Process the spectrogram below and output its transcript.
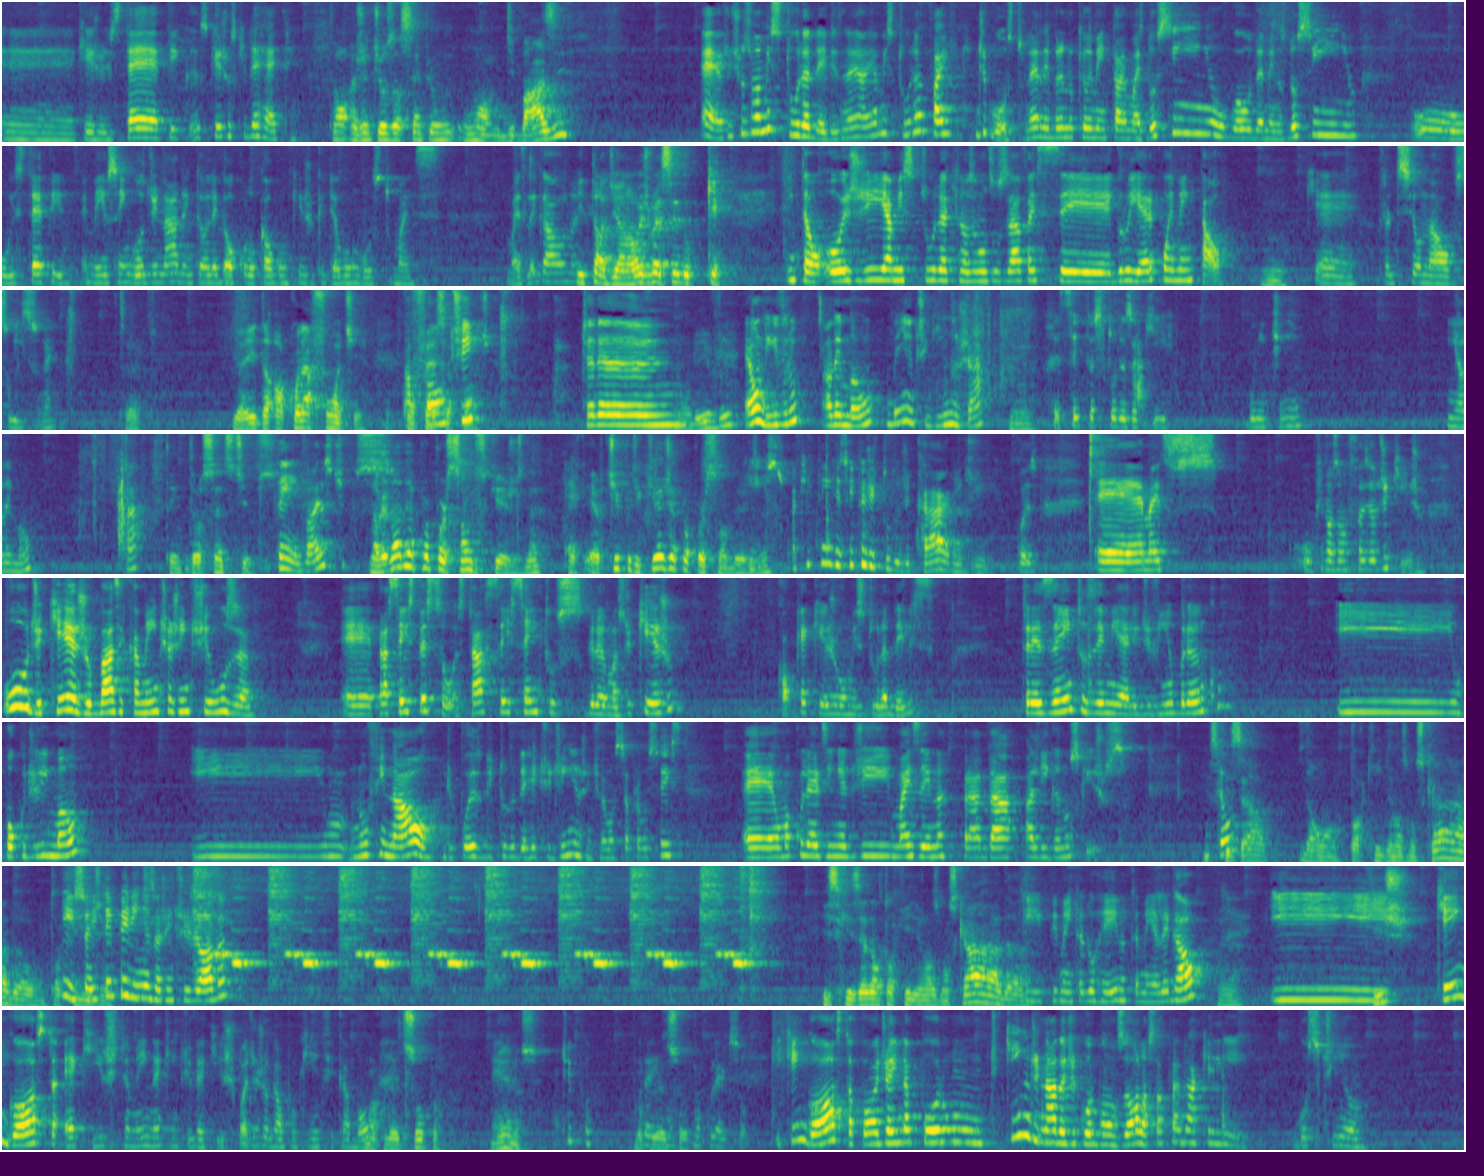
é, queijo steppe, os queijos que derretem. Então a gente usa sempre um, uma de base. É, a gente usa uma mistura deles, né? Aí a mistura vai de gosto, né? Lembrando que o emmental é mais docinho, o Gouda é menos docinho, o steppe é meio sem gosto de nada, então é legal colocar algum queijo que tem algum gosto mais, mais legal, né? Então, Diana, hoje vai ser do quê? Então, hoje a mistura que nós vamos usar vai ser gruyère com emmental, hum. que é tradicional suíço, né? Certo. E aí, ó, qual é a fonte? Confesse a fonte. A fonte. Tcharam! É um livro. É um livro alemão, bem antiguinho já. Hum. Receitas todas aqui, bonitinho, em alemão. Tá? Tem trocentos tipos. Tem vários tipos. Na verdade é a proporção dos queijos, né? É, é o tipo de queijo e a proporção deles, Isso. Né? Aqui tem receita de tudo, de carne, de coisa. É, mas o que nós vamos fazer é o de queijo. O de queijo, basicamente, a gente usa é, para seis pessoas, tá? 600 gramas de queijo, qualquer queijo ou mistura deles, 300 ml de vinho branco e um pouco de limão e no final, depois de tudo derretidinho, a gente vai mostrar para vocês, é uma colherzinha de maisena para dar a liga nos queijos. Então, dar um toquinho de noz moscada, um toquinho Isso, aí de... temperinhos a gente joga E se quiser dar um toquinho de noz moscada. E pimenta do reino também é legal. É. E. Quiche. Quem gosta é quiche também, né? Quem tiver quiche pode jogar um pouquinho, fica bom. Uma colher de sopa? É. Menos? Tipo, uma aí, colher de sopa. Uma colher de sopa. E quem gosta pode ainda pôr um tiquinho de nada de gorgonzola só para dar aquele gostinho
